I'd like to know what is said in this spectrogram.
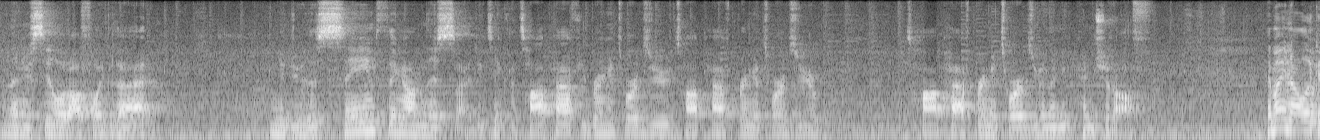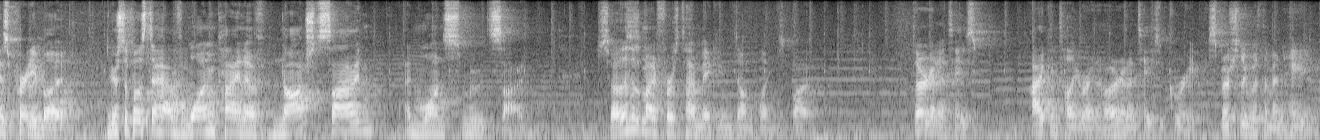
And then you seal it off like that. And you do the same thing on this side. You take the top half, you bring it towards you, top half, bring it towards you, top half, bring it towards you, and then you pinch it off. It might not look as pretty, but you're supposed to have one kind of notched side and one smooth side. So this is my first time making dumplings, but they're gonna taste, I can tell you right now, they're gonna taste great, especially with the menhaden.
